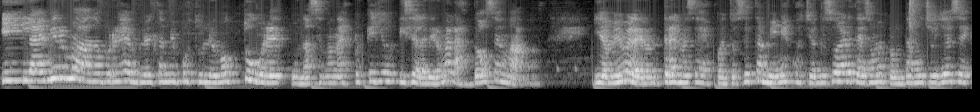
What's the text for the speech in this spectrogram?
Y la de mi hermano, por ejemplo, él también postuló en octubre, una semana después que yo, y se la dieron a las dos semanas. Y a mí me la dieron tres meses después. Entonces también es cuestión de suerte. Eso me pregunta mucho Jesse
